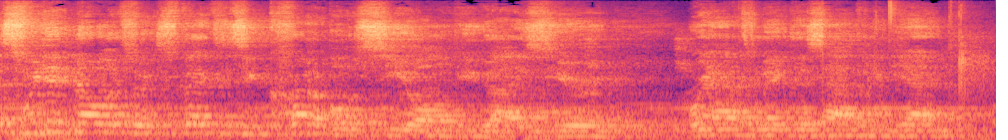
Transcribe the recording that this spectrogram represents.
this. We didn't know what to expect. It's incredible to see all of you guys here. We're going to have to make this happen again.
